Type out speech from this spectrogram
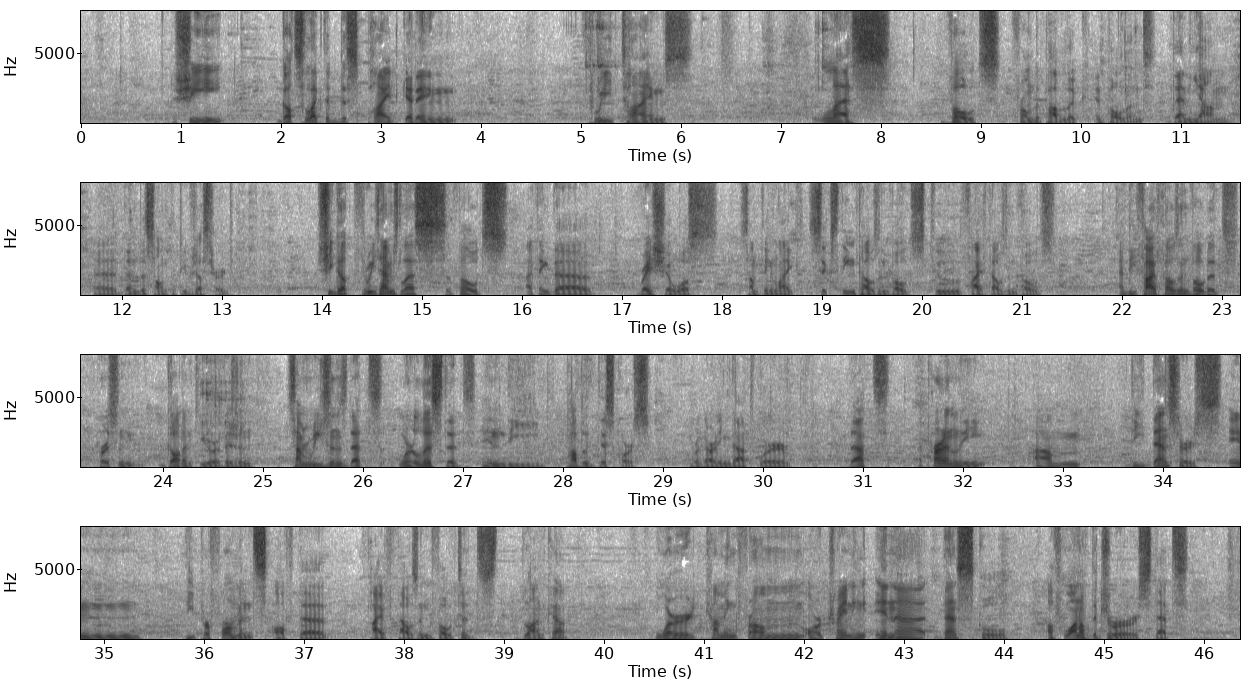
she got selected despite getting three times less votes from the public in Poland than Jann, uh, than the song that you've just heard. She got three times less votes. I think the ratio was something like 16,000 votes to 5,000 votes. And the 5,000 voted person got into Eurovision. Some reasons that were listed in the public discourse regarding that were that apparently um, the dancers in the performance of the 5,000 voted Blanka were coming from or training in a dance school of one of the jurors that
